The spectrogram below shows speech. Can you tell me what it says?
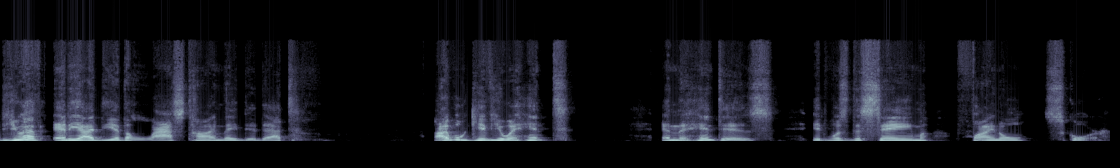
Do you have any idea the last time they did that? I will give you a hint. And the hint is it was the same final score.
